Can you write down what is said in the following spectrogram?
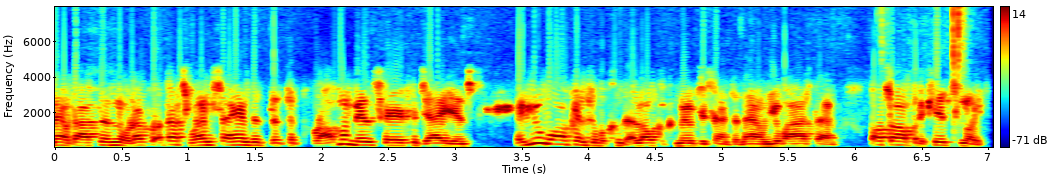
Now that's no, that's what I'm saying. That the, the problem is here today is if you walk into a, a local community centre now and you ask them what's on for the kids tonight,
